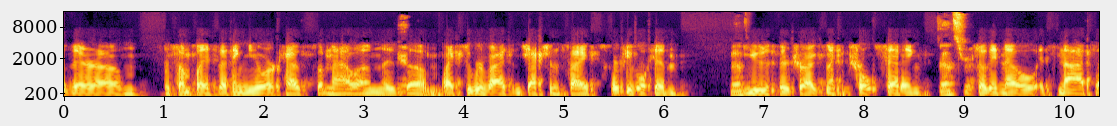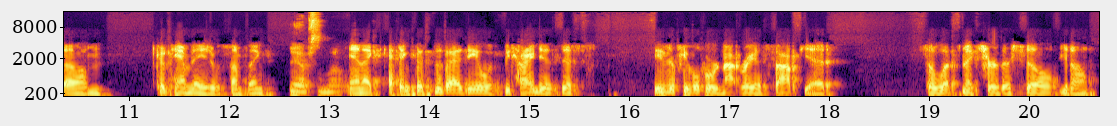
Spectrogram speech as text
they're um, in some places. I think New York has some now. Um, is Yeah. um, like supervised injection sites where people can That's, use their drugs in a controlled setting, that's right. so they know it's not um, contaminated with something. Yeah, absolutely. And I, I think this is the idea with behind it is this: these are people who are not ready to stop yet. So let's make sure they're still, you know,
